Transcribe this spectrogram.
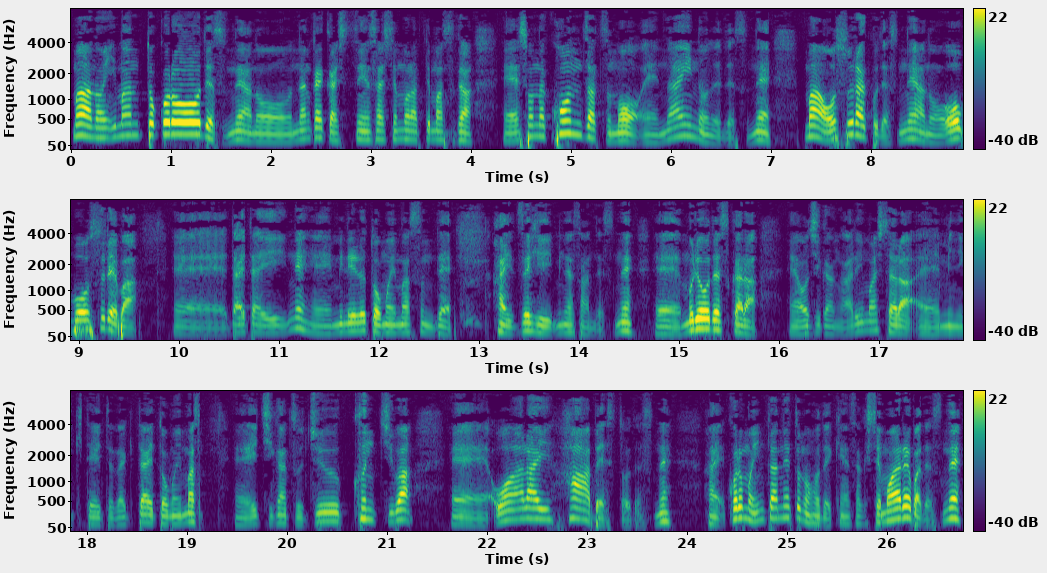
まあ、あの、今のところですね、あの、何回か出演させてもらってますが、えー、そんな混雑も、え、ないのでですね、まあ、おそらくですね、あの、応募すれば、え、大体ね、え、見れると思いますんで、はい、ぜひ皆さんですね、え、無料ですから、え、お時間がありましたら、え、見に来ていただきたいと思います。え、1月19日は、え、お笑いハーベストですね。はい。これもインターネットの方で検索してもらえればですね、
